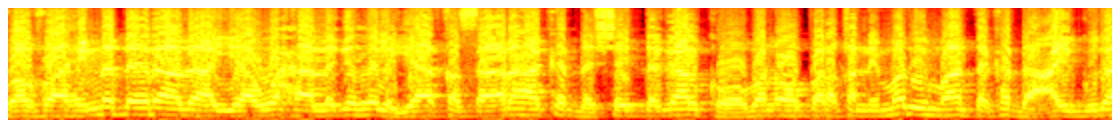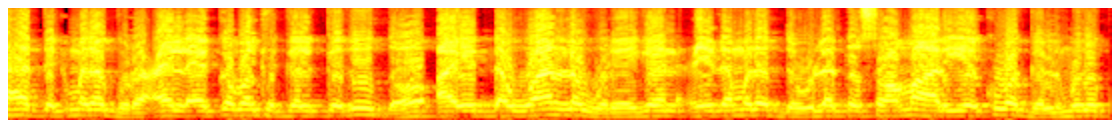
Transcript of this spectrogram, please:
faahfaahinno dheeraada ayaa waxaa laga helayaa khasaaraha ka dhashay dagaal kooban oo baraqanimadii maanta ka dhacay gudaha degmada gurceel ee gobolka galgaduud oo ay dhowaan la wareegeen ciidamada dowladda soomaaliya iyo kuwa galmudug.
